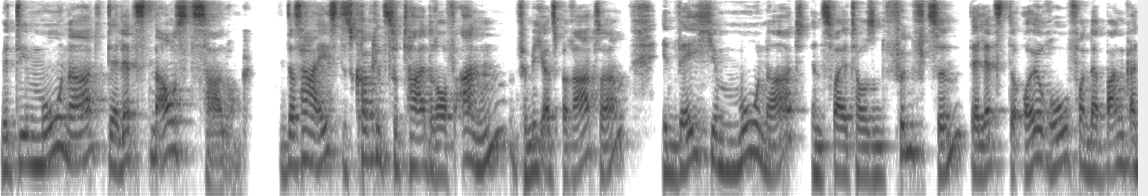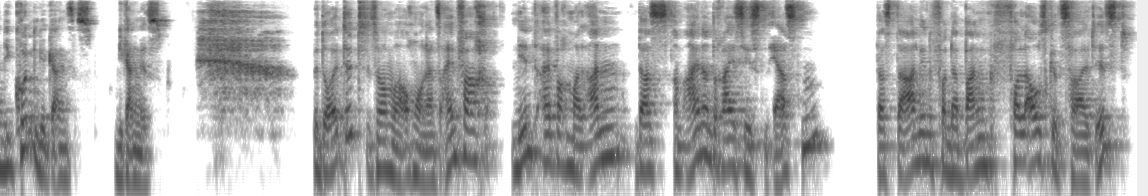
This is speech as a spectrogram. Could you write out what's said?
mit dem Monat der letzten Auszahlung. Das heißt, es kommt jetzt total drauf an, für mich als Berater, in welchem Monat in 2015 der letzte Euro von der Bank an die Kunden gegangen ist. Gegangen ist. Bedeutet, jetzt machen wir auch mal ganz einfach, nehmt einfach mal an, dass am 31.01 das Darlehen von der Bank voll ausgezahlt ist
